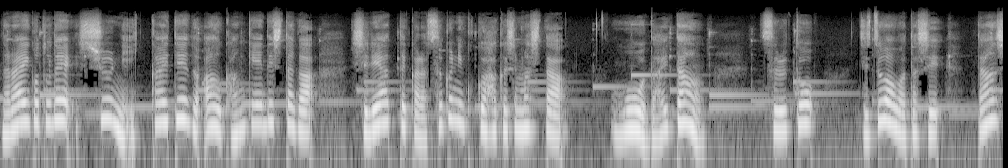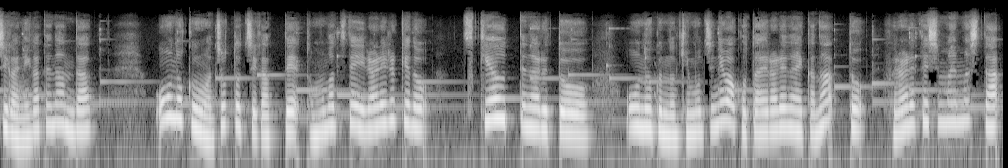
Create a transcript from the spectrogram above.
習い事で週に1回程度会う関係でしたが、知り合ってからすぐに告白しました。おお、大胆。すると、実は私、男子が苦手なんだ。大野くんはちょっと違って友達でいられるけど、付き合うってなると、大野くんの気持ちには応えられないかな、と振られてしまいました。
